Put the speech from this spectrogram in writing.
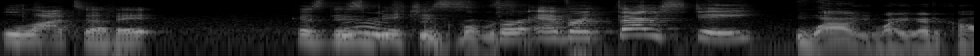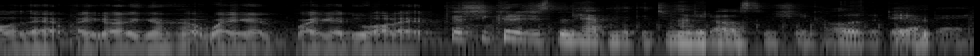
lots of it. Because this Yeah, bitch is forever thirsty. Wow, why you gotta call it that? Why you gotta why you gotta why you gotta do all that? Because she could have just been happy with the $200 so she didn't call it a damn day.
